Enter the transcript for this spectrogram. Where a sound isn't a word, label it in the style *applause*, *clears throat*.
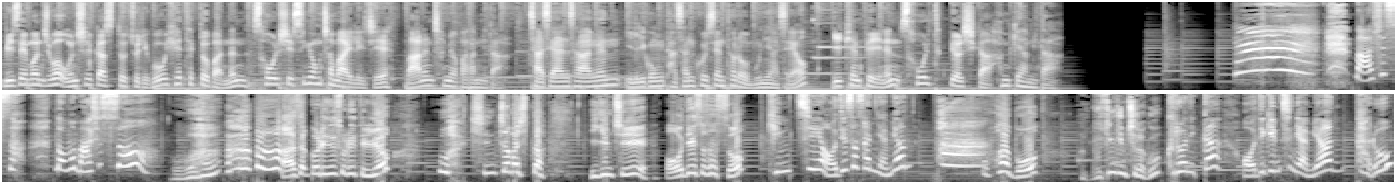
미세먼지와 온실가스도 줄이고 혜택도 받는 서울시 승용차 마일리지에 많은 참여 바랍니다. 자세한 사항은 120 다산 콜센터로 문의하세요. 이 캠페인은 서울특별시가 함께합니다. 맛있어 너무 맛있어 와, 아삭거리는 소리 들려? 와, 진짜 맛있다. 이 김치 어디에서 샀어? 김치 어디서 샀냐면 화 뭐? 무슨 김치라고? 그러니까 어디 김치냐면 바로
